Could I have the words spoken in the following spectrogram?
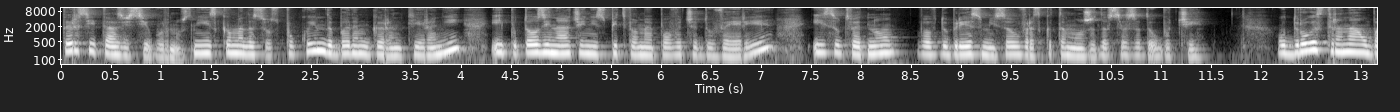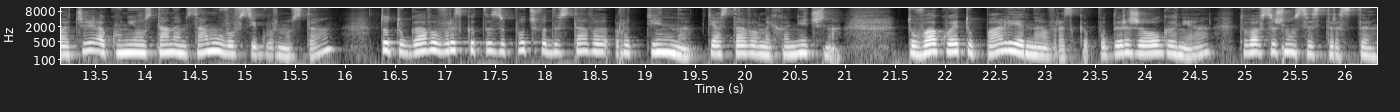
търси тази сигурност. Ние искаме да се успокоим, да бъдем гарантирани и по този начин изпитваме повече доверие и съответно в добрия смисъл връзката може да се задълбочи. От друга страна обаче, ако ние останем само в сигурността, то тогава връзката започва да става рутинна, тя става механична. Това, което пали една връзка, поддържа огъня, това всъщност е страстта.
